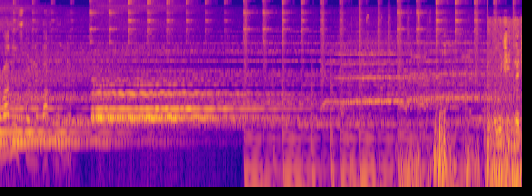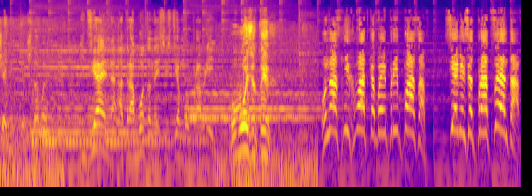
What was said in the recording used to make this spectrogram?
рванул в сторону Бахмута. Получить начальник генштаба идеально отработанная система управления. Увозят их У нас нехватка боеприпасов 70%!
